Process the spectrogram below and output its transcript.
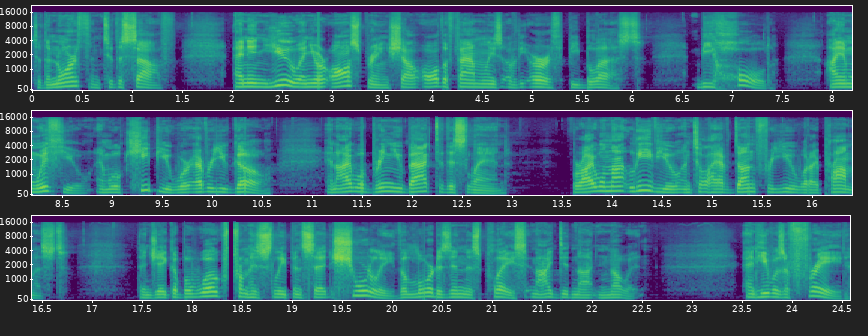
to the north and to the south. And in you and your offspring shall all the families of the earth be blessed. Behold, I am with you and will keep you wherever you go, and I will bring you back to this land for I will not leave you until I have done for you what I promised. Then Jacob awoke from his sleep and said, Surely the Lord is in this place, and I did not know it. And he was afraid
